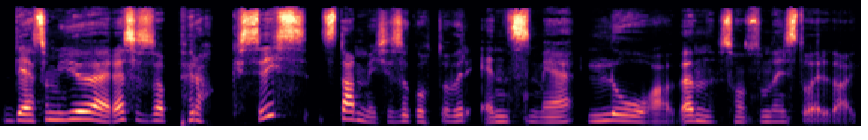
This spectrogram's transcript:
det som gjøres, altså praksis, stemmer ikke så godt overens med loven, sånn som den står i dag.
